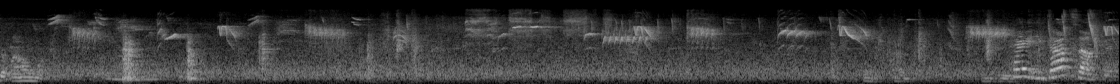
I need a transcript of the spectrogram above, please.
look my homework. Hey, you got something.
